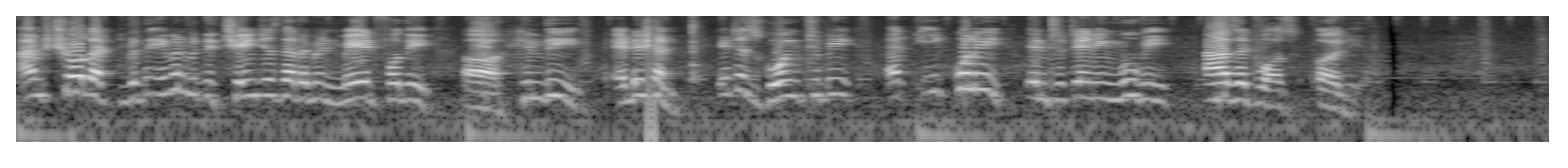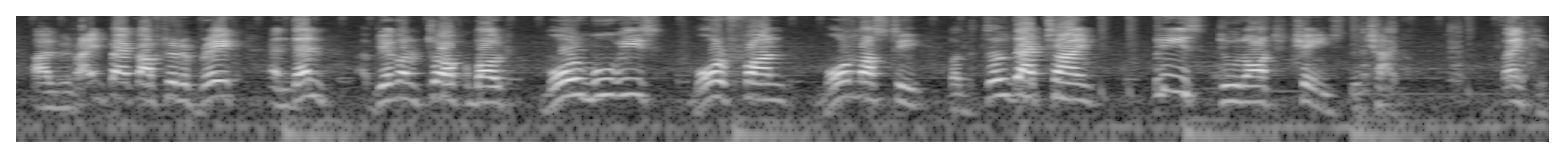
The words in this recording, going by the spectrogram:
I'm sure that with the, even with the changes that have been made for the uh, Hindi edition, it is going to be an equally entertaining movie as it was earlier. I'll be right back after a break and then we're going to talk about more movies, more fun, more musty. But till that time, please do not change the channel. Thank you.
